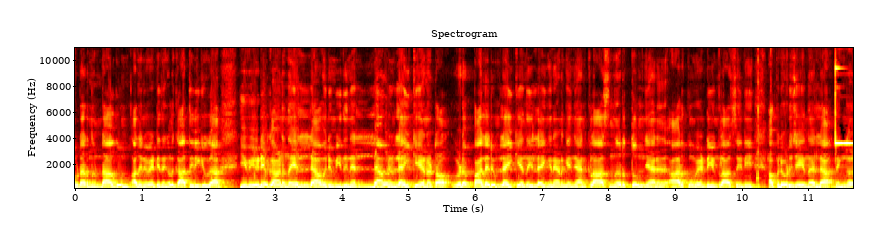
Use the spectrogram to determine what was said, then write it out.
തുടർന്നുണ്ടാകും അതിനുവേണ്ടി നിങ്ങൾ കാത്തിരിക്കുക ഈ വീഡിയോ കാണുന്ന എല്ലാവരും ഇതിനെല്ലാവരും ലൈക്ക് ചെയ്യണം കേട്ടോ ഇവിടെ പലരും ലൈക്ക് ചെയ്യുന്നില്ല ഇങ്ങനെയാണെങ്കിൽ ഞാൻ ക്ലാസ് നിർത്തും ഞാൻ ആർക്കും വേണ്ടിയും ക്ലാസ് ഇനി അപ്ലോഡ് ചെയ്യുന്നതല്ല നിങ്ങൾ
